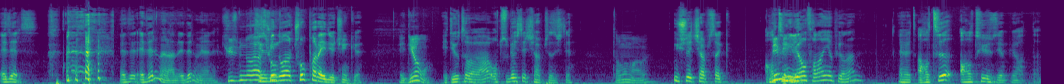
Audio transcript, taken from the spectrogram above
ver. Ederiz. Eder, ederim herhalde ederim yani. 200 bin dolar 200 çok... bin dolar çok para ediyor çünkü. Ediyor mu? Ediyor tabii abi 35 ile çarpacağız işte. Tamam abi. 3 ile çarpsak 6 Bir milyon. milyon. falan yapıyor lan. Evet 6 600 yapıyor hatta.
